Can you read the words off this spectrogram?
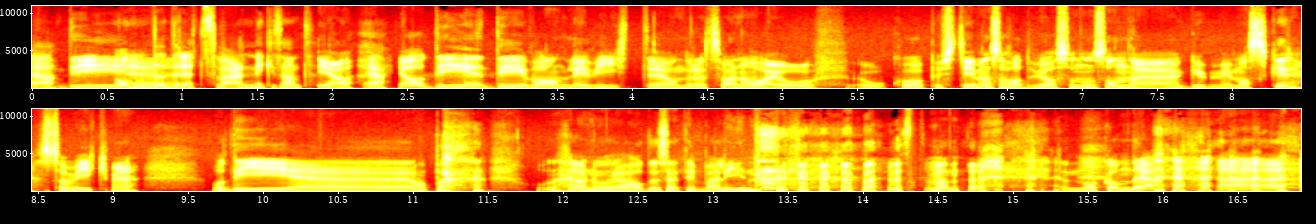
Ja. de Åndedrettsvern, ikke sant? Ja, Ja. ja. de, de vanlige hvite åndedrettsvernene var jo ok å puste i, men så hadde vi også noen sånne gummimasker som vi gikk med. Og de eh, hoppa Det er noe jeg hadde sett i Berlin. Men eh, nok om det. Eh,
